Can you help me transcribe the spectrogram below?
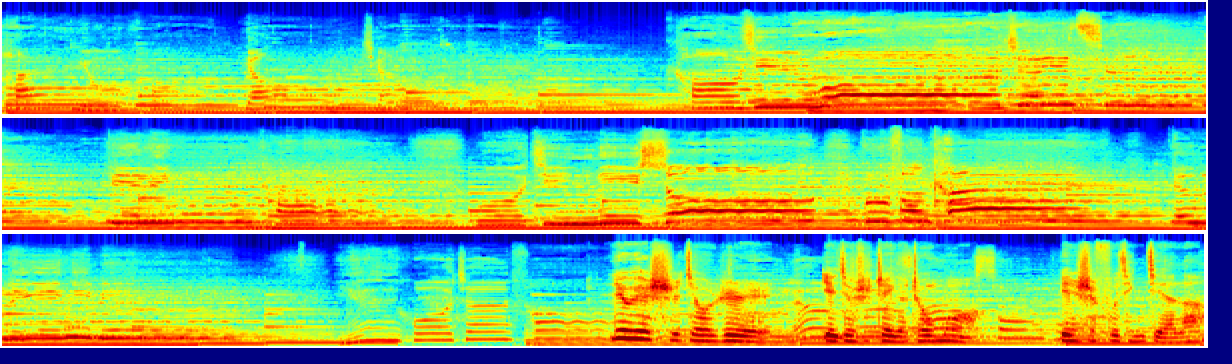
还有话要讲。靠近我这一次，别离开，握紧你手不放开，等黎明，烟火绽放。六月十九日，也就是这个周末，便是父亲节了。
